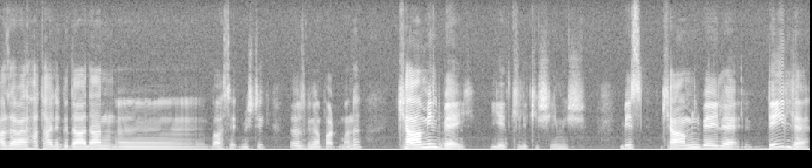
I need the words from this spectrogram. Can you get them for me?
az evvel Hataylı Gıda'dan ee, bahsetmiştik. Özgün Apartmanı Kamil Bey yetkili kişiymiş. Biz Kamil Bey'le değil de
